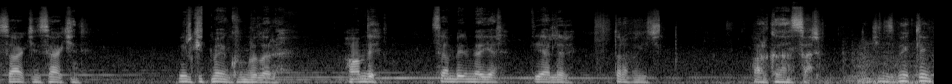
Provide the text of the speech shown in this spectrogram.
Sakin sakin. Ürkütmeyin kumruları. Hamdi sen benimle gel. Diğerleri bu tarafa geçin. Arkadan sar. İkiniz bekleyin.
